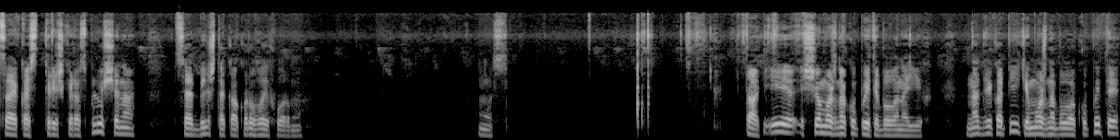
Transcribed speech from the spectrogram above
Це якась трішки розплющена, це більш така круглої форми. Ось. Так, і що можна купити було на їх? На 2 копійки можна було купити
